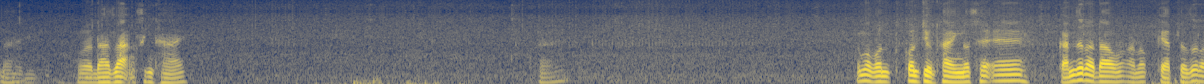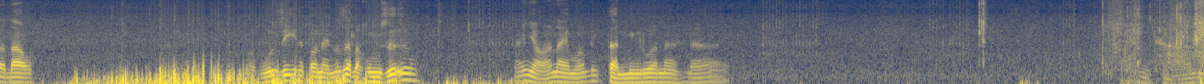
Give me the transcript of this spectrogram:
Đấy, là đa dạng sinh thái. Đấy. nếu mà con con trưởng thành nó sẽ cắn rất là đau à, nó kẹp cho rất là đau. Và vốn dĩ là con này nó rất là hung dữ. Đấy nhỏ này mà nó định tần mình luôn này đấy. Mình thả nó đi.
